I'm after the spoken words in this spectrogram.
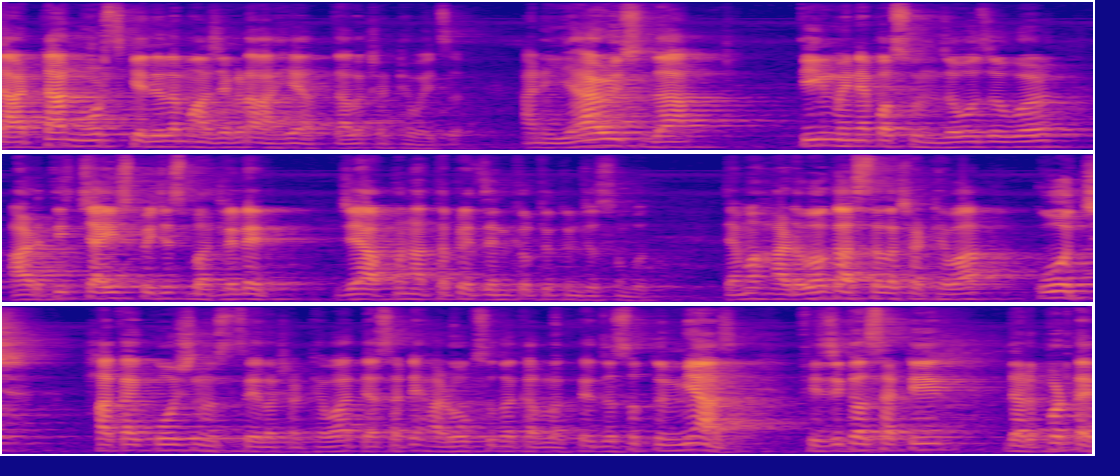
डाटा नोट्स केलेला माझ्याकडे आहे आता लक्षात ठेवायचं. आणि ह्यावेळी सुद्धा तीन महिन्यापासून जवळजवळ अडतीस चाळीस पेजेस भरलेले आहेत जे आपण आता प्रेझेंट करतोय तुमच्यासोबत. त्यामुळे हार्डवर्क असतं लक्षात ठेवा. कोच हा काय कोच नसते लक्षात ठेवा. त्यासाठी हार्डवर्क सुद्धा करावं लागते जसं तुम्ही आज फिजिकलसाठी धडपडताय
